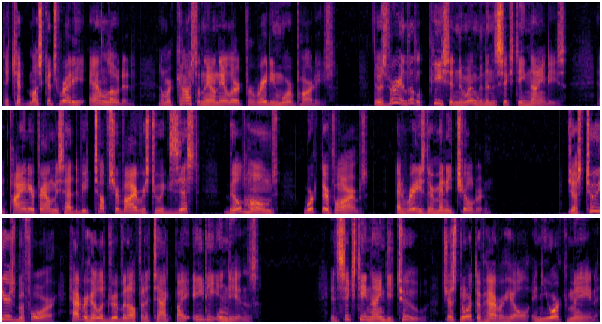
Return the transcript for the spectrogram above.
They kept muskets ready and loaded, and were constantly on the alert for raiding war parties. There was very little peace in New England in the 1690s, and pioneer families had to be tough survivors to exist, build homes, work their farms, and raise their many children. Just two years before, Haverhill had driven off an attack by 80 Indians. In 1692, just north of Haverhill, in York, Maine,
